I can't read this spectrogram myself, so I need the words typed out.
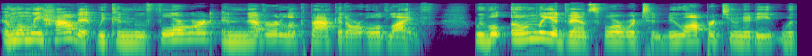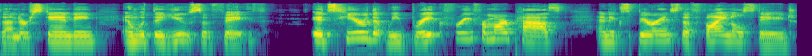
And when we have it, we can move forward and never look back at our old life. We will only advance forward to new opportunity with understanding and with the use of faith. It's here that we break free from our past and experience the final stage,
